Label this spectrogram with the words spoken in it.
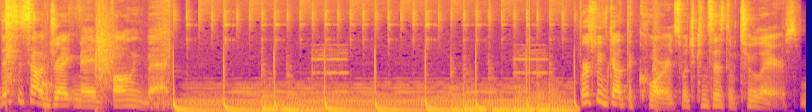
This is how Drake made Falling Back. First we've got the chords, which consist of two layers. To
